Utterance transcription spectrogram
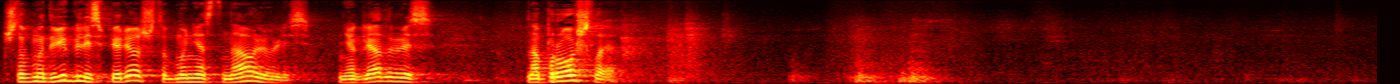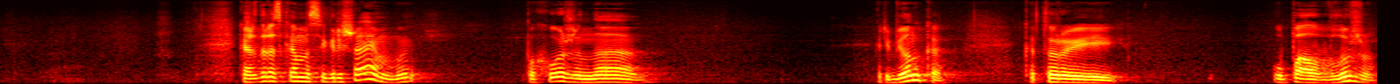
чтобы мы двигались вперед, чтобы мы не останавливались, не оглядывались на прошлое. Каждый раз, когда мы согрешаем, мы похожи на ребенка, который упал в лужу,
